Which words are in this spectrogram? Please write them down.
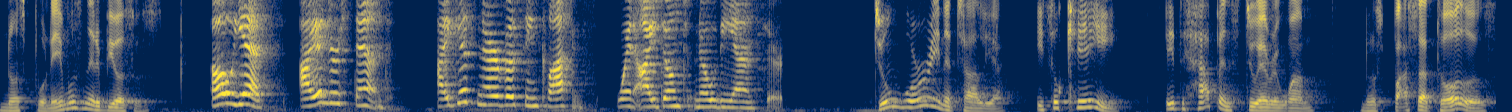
Nos ponemos nerviosos. Oh, yes, I understand. I get nervous in classes when I don't know the answer. Don't worry, Natalia. It's okay. It happens to everyone. Nos pasa a todos.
